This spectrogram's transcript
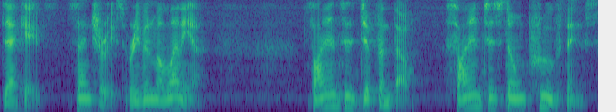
decades, centuries, or even millennia. Science is different, though. Scientists don't prove things.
